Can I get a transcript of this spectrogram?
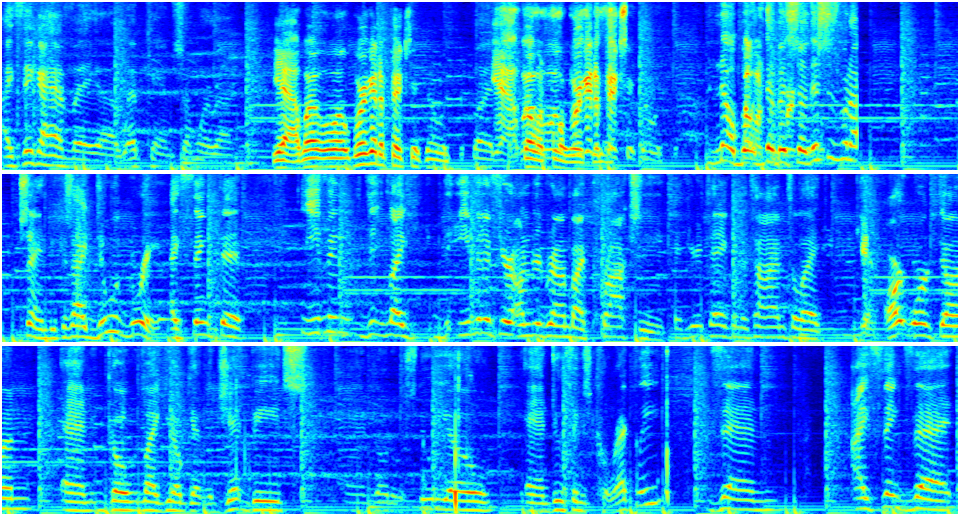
I think I have a uh, webcam somewhere around. Here, Yeah, well, well we're gonna fix it. Going, but yeah, going forward. you know. fix it. going. No, but but so this is what I'm saying because I do agree. I think that even the, like even if you're underground by proxy, if you're taking the time to like get artwork done and go like you know get legit beats and go to a studio and do things correctly, then I think that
